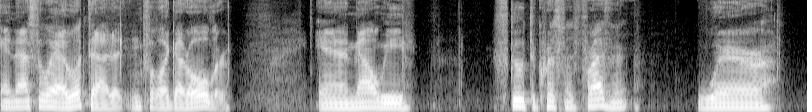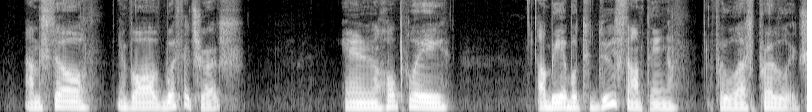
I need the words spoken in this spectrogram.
and that's the way I looked at it until I got older, and now we scoot the Christmas present, where I'm still involved with the church, and hopefully I'll be able to do something for the less privileged.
